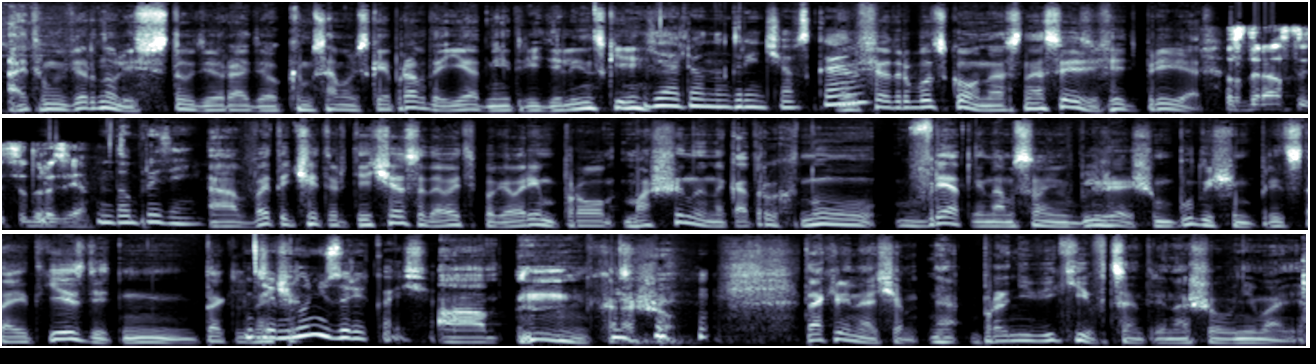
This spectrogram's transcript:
А это мы вернулись в студию радио «Комсомольская правда». Я Дмитрий Делинский. Я Алена Гринчевская. Федор Буцко у нас на связи. Федь, привет. Здравствуйте, друзья. Добрый день. А в этой четверти часа давайте поговорим про машины, на которых, ну, вряд ли нам с вами в ближайшем будущем предстоит ездить. Так или иначе... Дим, ну не зарекайся. А, хорошо. Так или иначе, броневики в центре нашего внимания.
